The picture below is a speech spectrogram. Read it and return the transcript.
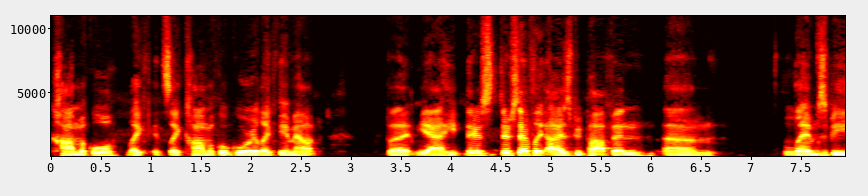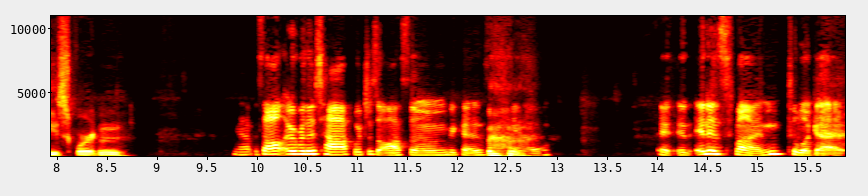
comical, like it's like comical gore, like the amount. But yeah, he, there's there's definitely eyes be popping, um, limbs be squirting. Yep, it's all over the top, which is awesome because you know, it, it, it is fun to look at.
